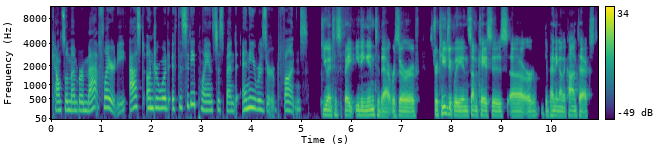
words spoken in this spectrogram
Councilmember Matt Flaherty asked Underwood if the city plans to spend any reserved funds. Do you anticipate eating into that reserve strategically in some cases, uh, or depending on the context,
